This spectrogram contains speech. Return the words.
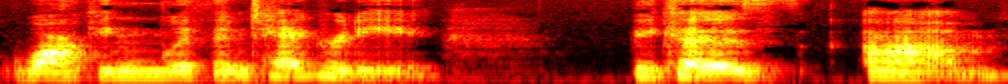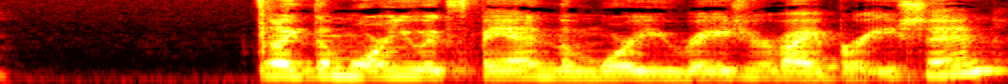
walking with integrity. Because um like the more you expand, the more you raise your vibration,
